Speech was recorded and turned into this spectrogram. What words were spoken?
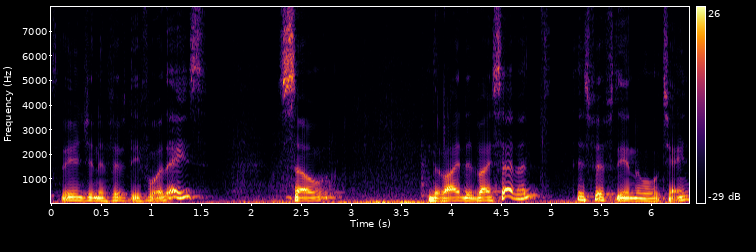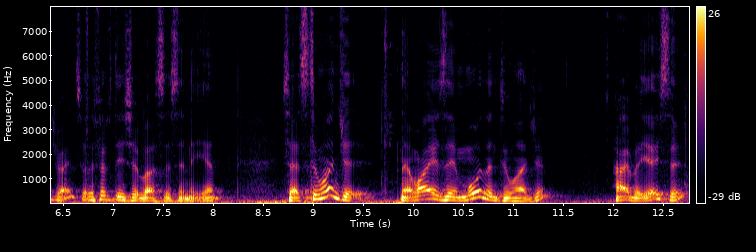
354 days, so divided by 7 is 50 and a little change, right? So the 50 Shabbosis in a year. So that's 200. Now, why is there more than 200? Harba Yeser.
